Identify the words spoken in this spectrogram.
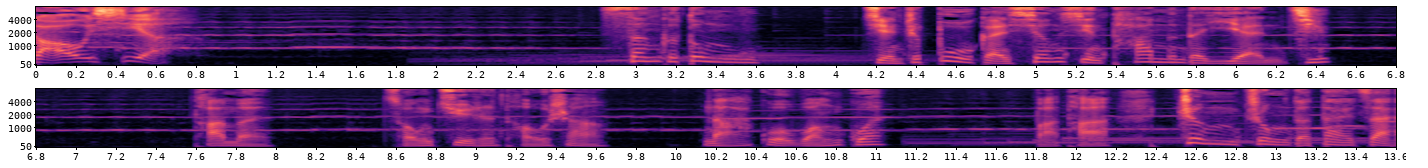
高兴。三个动物简直不敢相信他们的眼睛。他们从巨人头上拿过王冠，把它郑重的戴在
